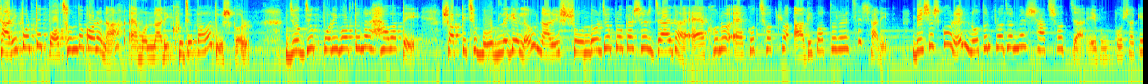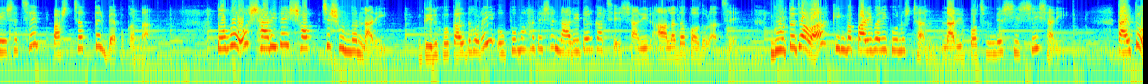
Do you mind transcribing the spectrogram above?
শাড়ি পরতে পছন্দ করে না, এমন নারী খুঁজে পাওয়া দুষ্কর। যুগ যুগ পরিবর্তনের হাওয়াতে সবকিছু বদলে গেলেও নারীর সৌন্দর্য প্রকাশের জায়গা এখনও একচ্ছত্র আধিপত্য রয়েছে শাড়ির। বিশেষ করে নতুন প্রজন্মের সাজসজ্জা এবং পোশাকে এসেছে পাশ্চাত্যের ব্যাপকতা। তবুও শাড়িটাই সবচেয়ে সুন্দর নারী। দীর্ঘকাল ধরেই উপমহাদেশের নারীদের কাছে শাড়ির আলাদা কদর আছে। ঘুরতে যাওয়া কিংবা পারিবারিক অনুষ্ঠান, নারীর পছন্দের শীর্ষেই শাড়ি। তাই তো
